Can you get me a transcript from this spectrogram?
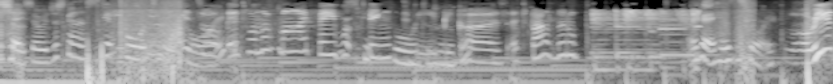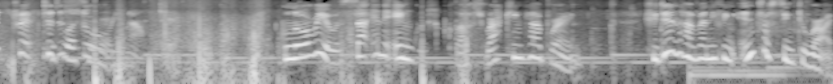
Okay, so we're just gonna skip forward to the It's, story. a, it's one of my favourite things to me little bit. because it's about little Okay, here's the story. Gloria's trip to the Story in. Mountain. Gloria was sat in the English class racking her brain. She didn't have anything interesting to write.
